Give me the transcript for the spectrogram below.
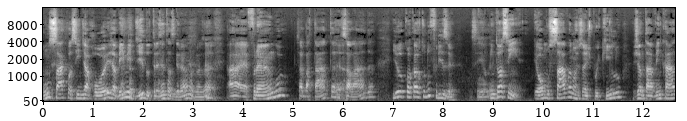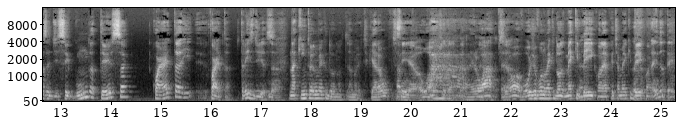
Um saco assim de arroz, já bem medido, 300 gramas, mas, né? ah, é, frango, sabe, batata, salada, e eu colocava tudo no freezer. Sim, eu. Então assim, eu almoçava no restaurante por quilo, jantava em casa de segunda, terça, quarta e. quarta, três dias. É. Na quinta eu ia no McDonald's à noite, que era o. Sabe, Sim, é o auge ah, da- da- Era o ápice. é. Ó, hoje eu vou no McDonald's, Mac Bacon, na época tinha Mac Bacon. né? Ainda tem.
